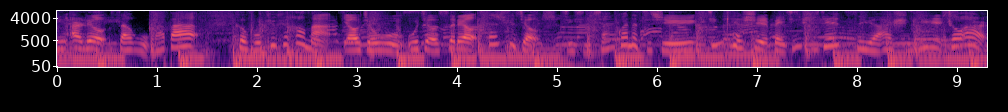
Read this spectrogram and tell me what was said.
零二六三五八八，客服 QQ 号码幺九五五九四六三四九进行相关的咨询。今天是北京时间四月二十一日周二。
